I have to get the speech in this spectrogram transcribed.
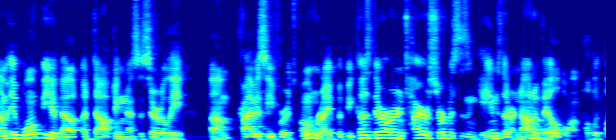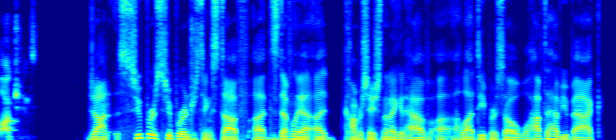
Um, it won't be about adopting necessarily um, privacy for its own right, but because there are entire services and games that are not available on public blockchains. John, super, super interesting stuff. Uh, this is definitely a, a, conversation that I could have a, a, lot deeper. So we'll have to have you back.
